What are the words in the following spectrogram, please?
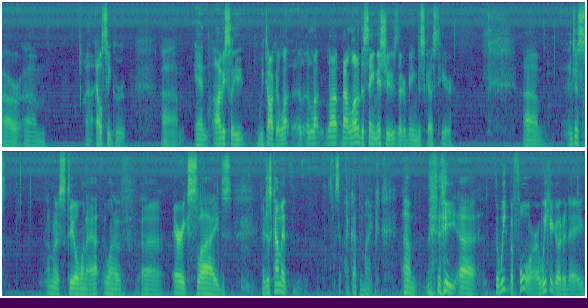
our um, uh, ELSI group. Um, and obviously, we talk a lot, a, lot, about a lot of the same issues that are being discussed here. Um, and just, I'm going to steal one of, one of uh, Eric's slides and just comment. I've got the mic. Um, the, uh, the week before, a week ago today,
